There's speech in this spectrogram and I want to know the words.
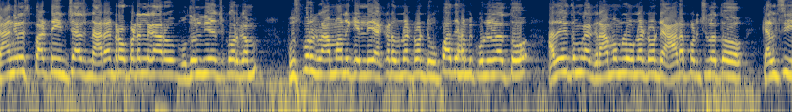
కాంగ్రెస్ పార్టీ ఇన్ఛార్జ్ నారాయణరావు పటేల్ గారు ముదుల్ నియోజకవర్గం పుష్పూర్ గ్రామానికి వెళ్ళి అక్కడ ఉన్నటువంటి ఉపాధి హామీ కూలీలతో అదేవిధంగా గ్రామంలో ఉన్నటువంటి ఆడపడుచులతో కలిసి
